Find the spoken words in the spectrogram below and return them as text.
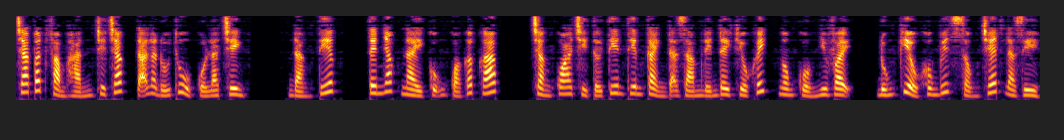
cha bất phàm hắn chưa chắc đã là đối thủ của La Trinh. Đáng tiếc, tên nhóc này cũng quá gấp gáp, chẳng qua chỉ tới tiên thiên cảnh đã dám đến đây khiêu khích ngông cuồng như vậy, đúng kiểu không biết sống chết là gì.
